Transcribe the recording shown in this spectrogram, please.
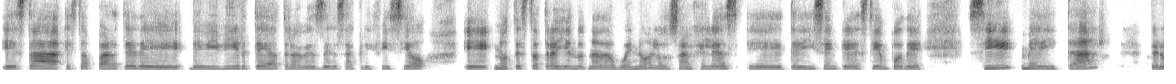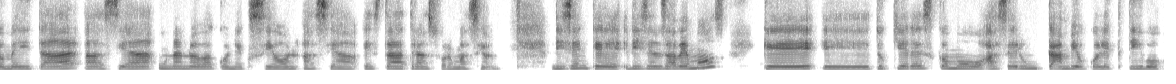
Esta, esta parte de, de vivirte a través del sacrificio eh, no te está trayendo nada bueno. Los ángeles eh, te dicen que es tiempo de sí meditar, pero meditar hacia una nueva conexión, hacia esta transformación. Dicen que, dicen, sabemos que eh, tú quieres como hacer un cambio colectivo,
